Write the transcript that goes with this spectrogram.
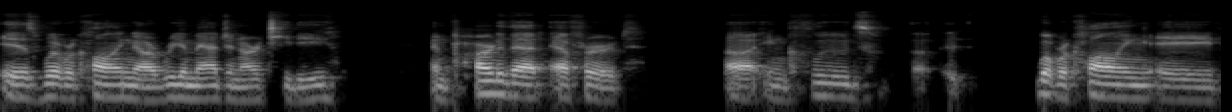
is what we're calling uh, Reimagine RTD. And part of that effort uh, includes uh, what we're calling a,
